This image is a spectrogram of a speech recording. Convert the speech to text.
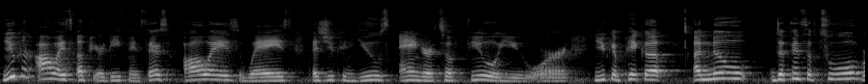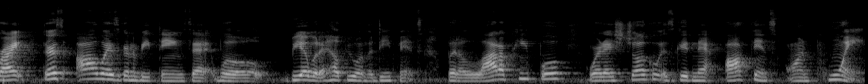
you can always up your defense. There's always ways that you can use anger to fuel you, or you can pick up a new defensive tool, right? There's always going to be things that will be able to help you on the defense. But a lot of people, where they struggle is getting that offense on point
